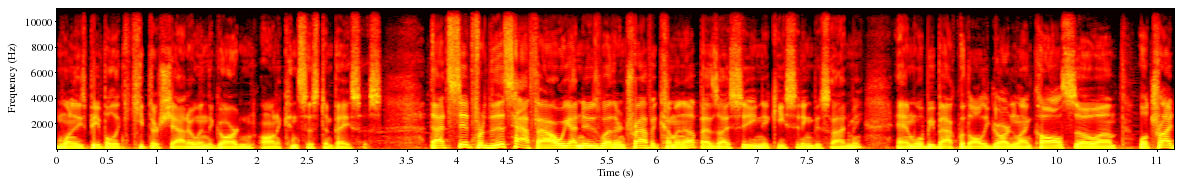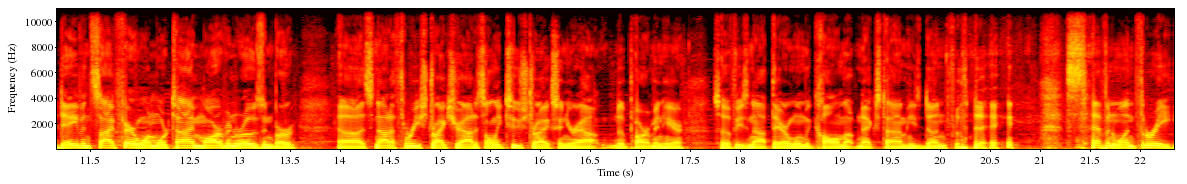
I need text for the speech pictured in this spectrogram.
one of these people that can keep their shadow in the garden on a consistent basis. That's it for this half hour. We got news, weather, and traffic coming up as I see Nikki sitting beside me. And we'll be back with all the garden line calls. So um, we'll try Dave and Cy Fair one more time. Marvin Rosenberg. Uh, it's not a three strikes you're out, it's only two strikes and you're out apartment here. So if he's not there when we call him up next time, he's done for the day. 713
